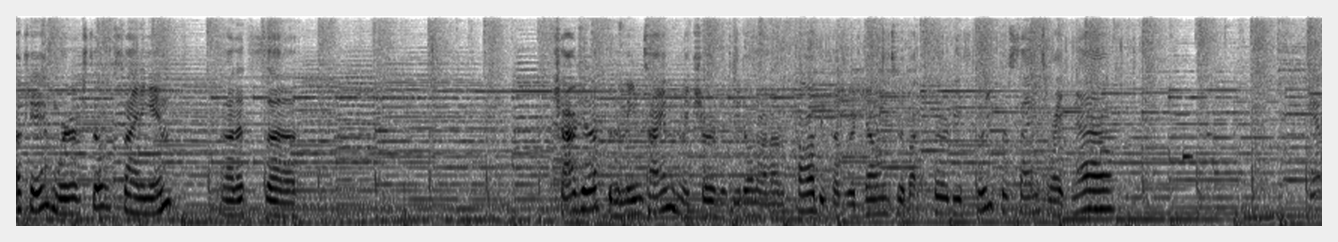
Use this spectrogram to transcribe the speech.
Okay, we're still signing in. Uh, let's uh, charge it up in the meantime. Make sure that we don't run out of power because we're down to about 33% right now. Yep,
